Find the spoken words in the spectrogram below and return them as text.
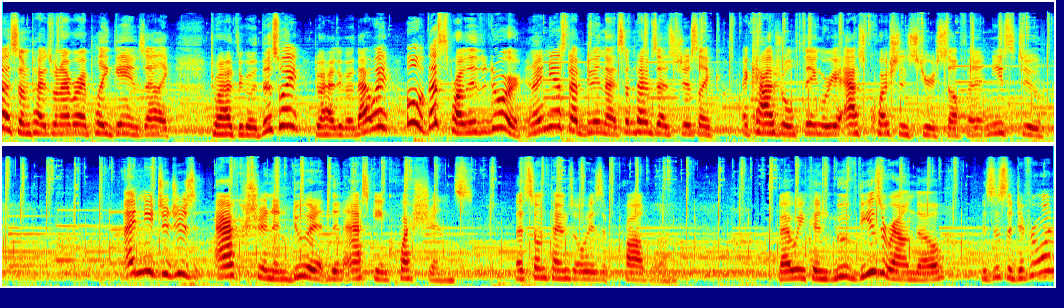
that sometimes whenever I play games. I like, do I have to go this way? Do I have to go that way? Oh, that's probably the door. And I need to stop doing that. Sometimes that's just like a casual thing where you ask questions to yourself and it needs to... I need to just action and do it than asking questions. That's sometimes always a problem. Bet we can move these around though. Is this a different one?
